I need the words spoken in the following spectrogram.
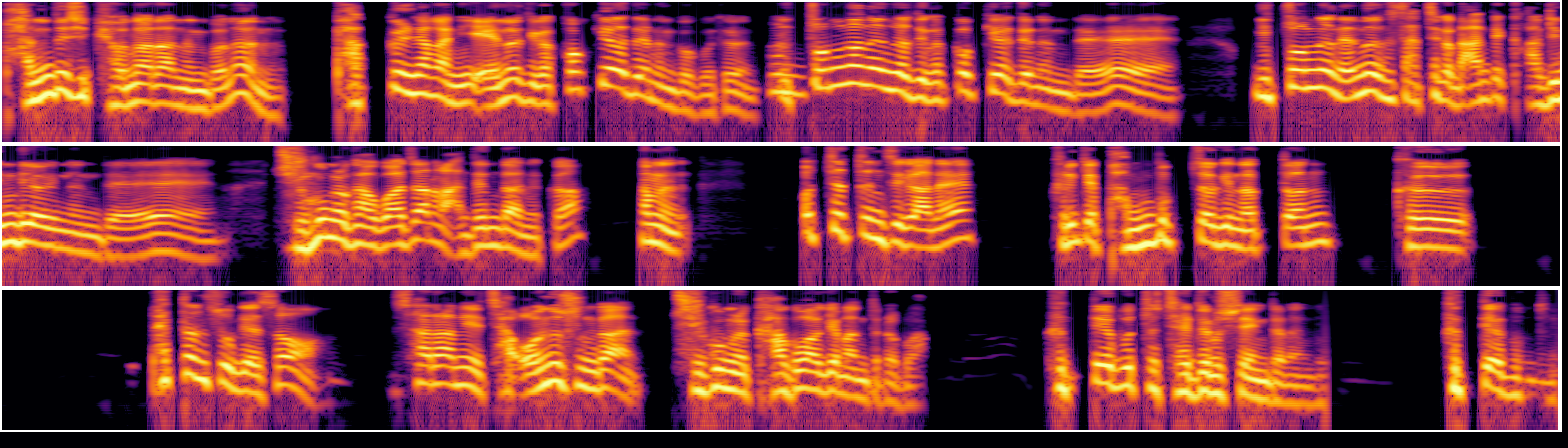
반드시 변화라는 거는 밖을 향한 이 에너지가 꺾여야 되는 거거든 이 음. 쫓는 에너지가 꺾여야 되는데 이 쫓는 에너지 자체가 나한테 각인되어 있는데 죽음을 각오하지 않으면 안 된다니까? 그러면 어쨌든지 간에 그렇게 반복적인 어떤 그 패턴 속에서 사람이 자 어느 순간 죽음을 각오하게 만들어 봐. 그때부터 제대로 수행되는 거야. 그때부터.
